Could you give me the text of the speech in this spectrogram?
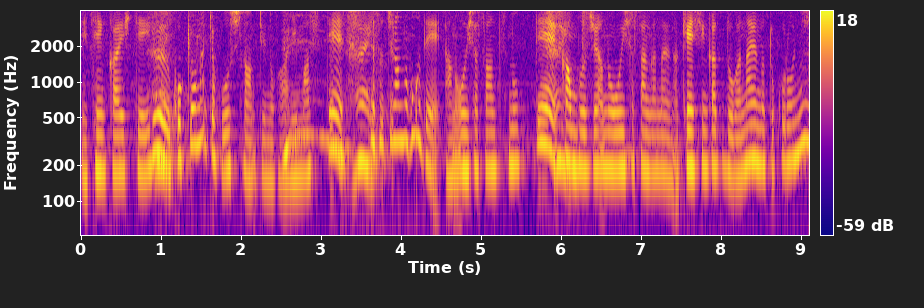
えー、展開している国境なき奉仕団っていうのがありまして、はい、でそちらの方であのお医者さん募って、カンボジアのお医者さんがないような検診活動がないようなところに、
